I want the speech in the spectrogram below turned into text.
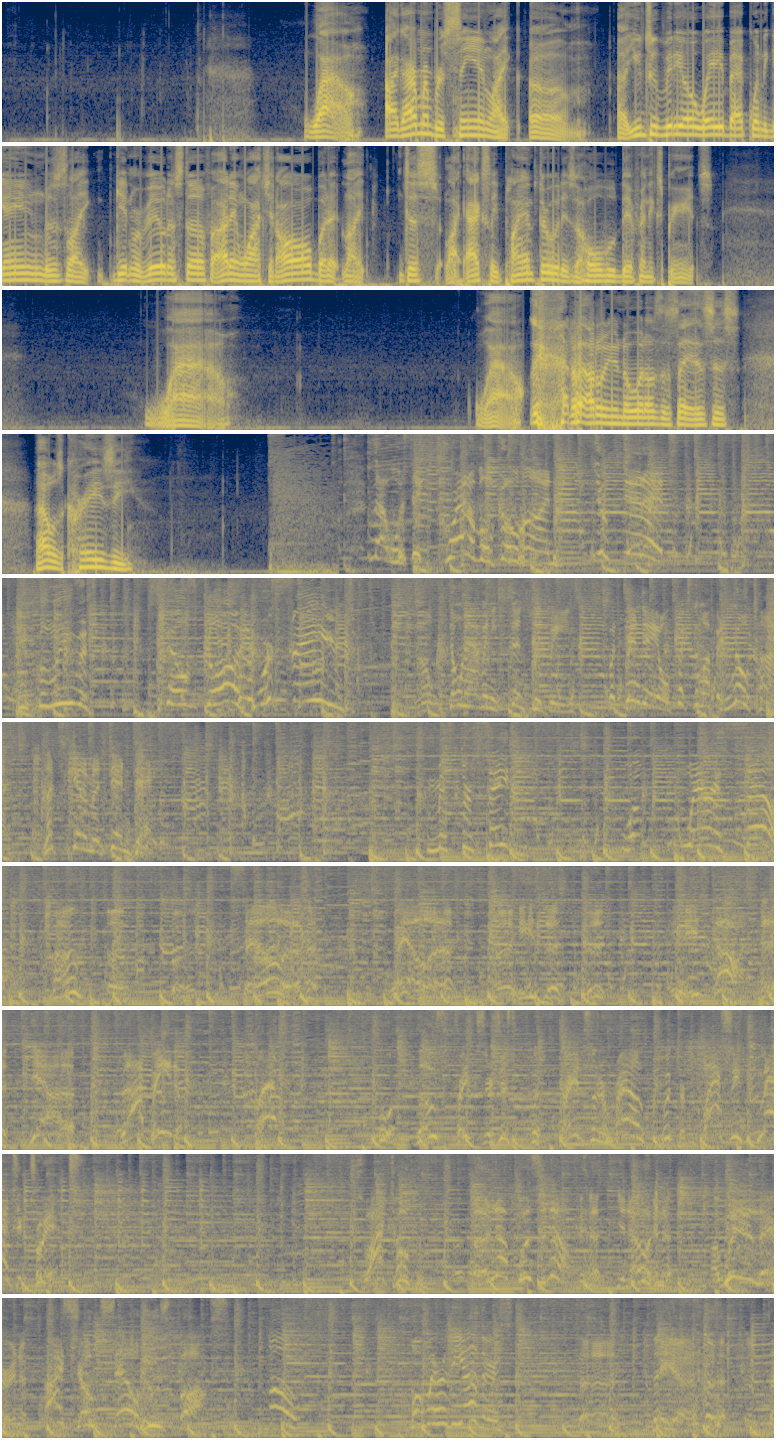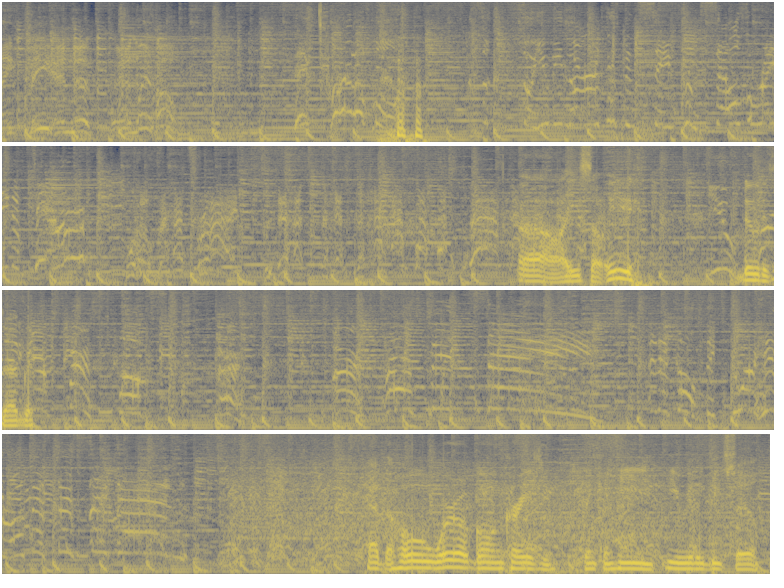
Wow. Like I remember seeing like um a YouTube video way back when the game was like getting revealed and stuff. I didn't watch it all, but it like just like actually playing through it is a whole different experience. Wow. Wow. I don't I don't even know what else to say. It's just that was crazy. Time. Let's get him to Dende. Mr. Satan! Well, where is Cell? Huh? Uh, uh, Cell? Uh, well, uh, uh, he's, uh, uh, he's gone. yeah, uh, I beat him. What? Those freaks are just prancing around with their flashy magic tricks. So I told them enough was enough, you know, and uh, I went in there and uh, I showed Cell who's boss. Oh, but where are the others? Uh, they uh, thanked me and, uh, and went home. Incredible! so, so you mean the Earth has been saved from Cell's reign of terror? Well, that's right. Oh, he's so he, dude is ugly. Had the whole world going crazy, thinking he he really beat Cell.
